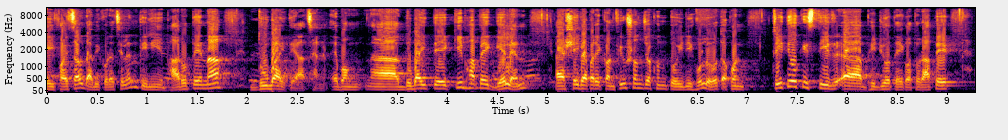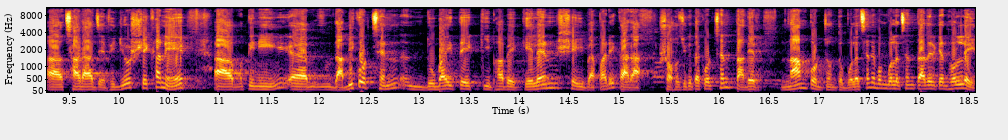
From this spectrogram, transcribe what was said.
এই ফয়সাল দাবি করেছিলেন, তিনি ভারতে না দুবাইতে আছেন। এবং দুবাইতে কীভাবে গেলেন সেই ব্যাপারে কনফিউশন যখন তৈরি হলো, তখন তৃতীয় কিস্তির আহ, ভিডিওতে গত রাতে ছাড়া যে ভিডিও সেখানে তিনি দাবি করছেন দুবাইতে কীভাবে গেলেন সেই ব্যাপারে কারা সহযোগিতা করছেন তাদের নাম পর্যন্ত বলেছেন এবং বলেছেন তাদেরকে ধরলেই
